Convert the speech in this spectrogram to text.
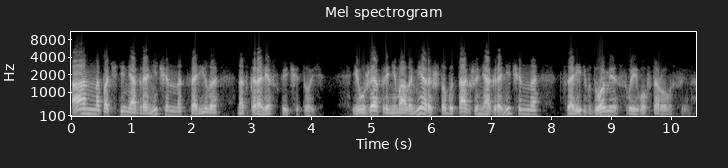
Анна почти неограниченно царила над королевской четой и уже принимала меры, чтобы также неограниченно царить в доме своего второго сына.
